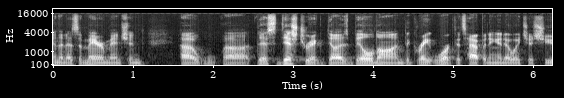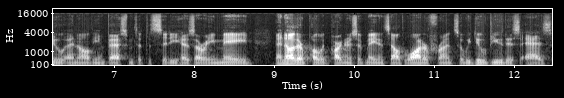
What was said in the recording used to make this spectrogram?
And then as the mayor mentioned, uh, uh, this district does build on the great work that's happening at OHSU and all the investments that the city has already made and other public partners have made in South Waterfront. So we do view this as,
